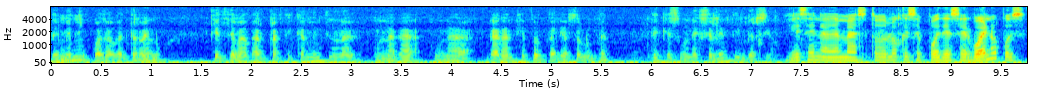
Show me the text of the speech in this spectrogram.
de metro cuadrado de terreno que te va a dar prácticamente una, una, una garantía total y absoluta de que es una excelente inversión. Y ese nada más, todo lo que se puede hacer. Bueno, pues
